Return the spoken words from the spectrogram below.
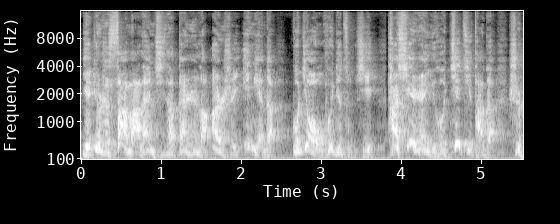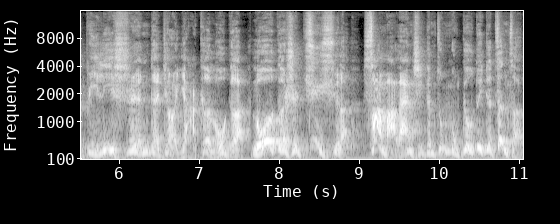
也就是萨马兰奇，他担任了二十一年的国际奥委会的主席。他卸任以后接替他的是比利时人的叫雅克罗格，罗格是继续了萨马兰奇跟中共勾兑的政策，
